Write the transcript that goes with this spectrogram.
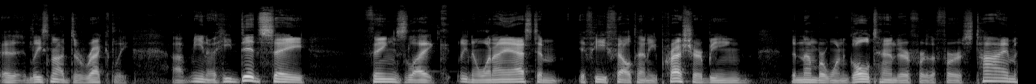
at least not directly. Um, you know, he did say things like, you know, when I asked him if he felt any pressure being the number one goaltender for the first time,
